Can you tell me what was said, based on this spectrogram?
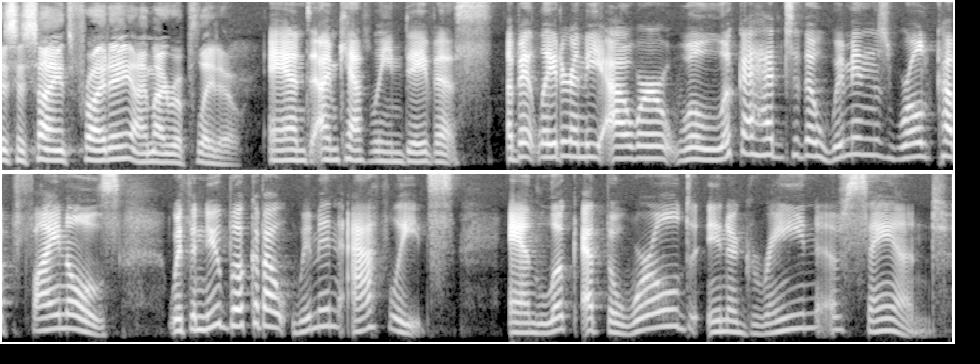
This is Science Friday. I'm Ira Flatow. And I'm Kathleen Davis. A bit later in the hour, we'll look ahead to the Women's World Cup finals with a new book about women athletes and look at the world in a grain of sand.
